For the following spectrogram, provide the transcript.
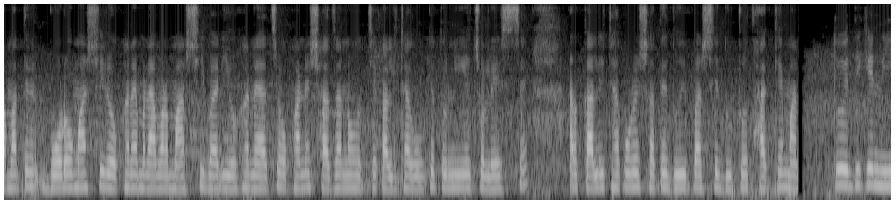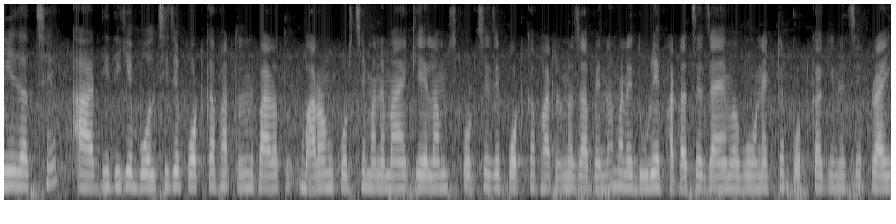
আমাদের বড় মাসির ওখানে মানে আমার মাসি বাড়ি ওখানে আছে। ওখানে সাজানো হচ্ছে কালী ঠাকুরকে। তো নিয়ে চলে এসছে। আর কালী ঠাকুরের সাথে দুই পাশে দুটো থাকে। মানে তো এদিকে নিয়ে যাচ্ছে। আর দিদিকে বলছি যে, পটকা ফাটানো বারণ করছে। মানে মায়েকে অ্যালাউন্স করছে যে, পটকা ফাটানো যাবে না। মানে দূরে ফাটাচ্ছে। জামাইবাবু অনেকটা পটকা কিনেছে, প্রায়,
